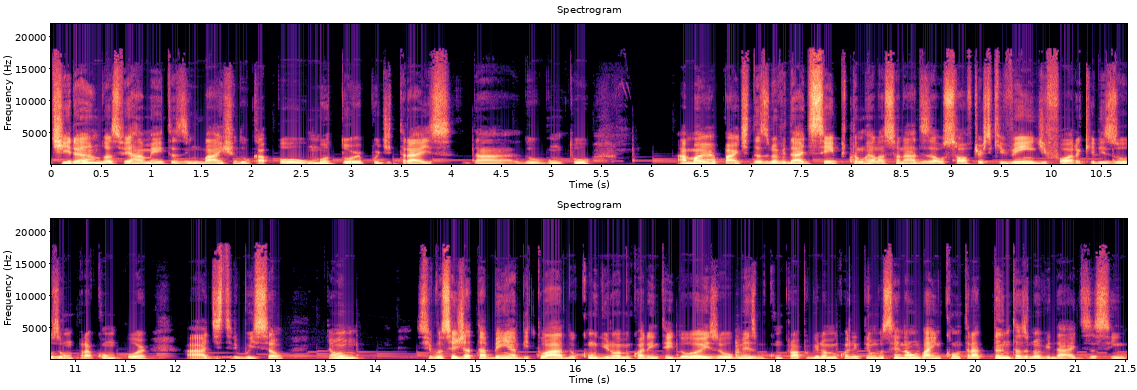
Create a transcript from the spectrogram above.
tirando as ferramentas embaixo do capô, o motor por detrás da, do Ubuntu, a maior parte das novidades sempre estão relacionadas aos softwares que vêm de fora, que eles usam para compor a distribuição. Então, se você já está bem habituado com o Gnome 42 ou mesmo com o próprio Gnome 41, você não vai encontrar tantas novidades assim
